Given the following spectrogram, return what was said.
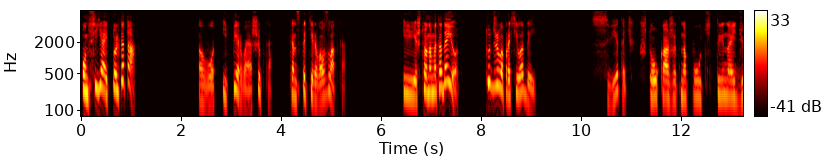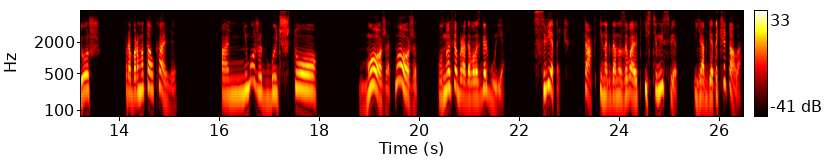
он сияет только так. Вот и первая ошибка, констатировал Златко. И что нам это дает? Тут же вопросила Дей. Светоч, что укажет на путь, ты найдешь, пробормотал Калли. А не может быть, что... Может, может, вновь обрадовалась Горгулья. Светоч, так иногда называют истинный свет. Я где-то читала.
